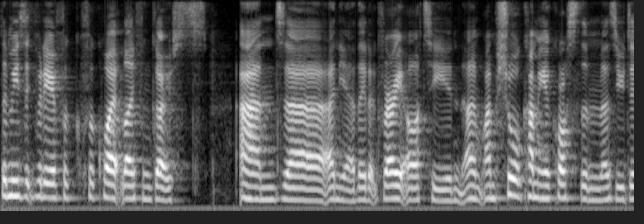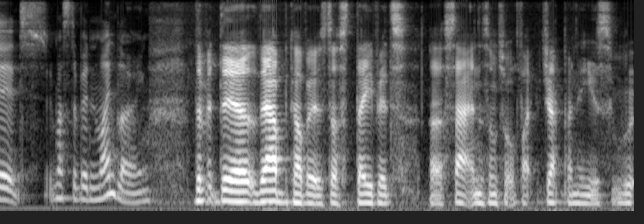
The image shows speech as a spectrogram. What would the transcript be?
the music video for for Quiet Life and Ghosts. And uh, and yeah, they look very arty, and I'm, I'm sure coming across them as you did, it must have been mind blowing. The the the album cover is just David uh, sat in some sort of like Japanese r-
